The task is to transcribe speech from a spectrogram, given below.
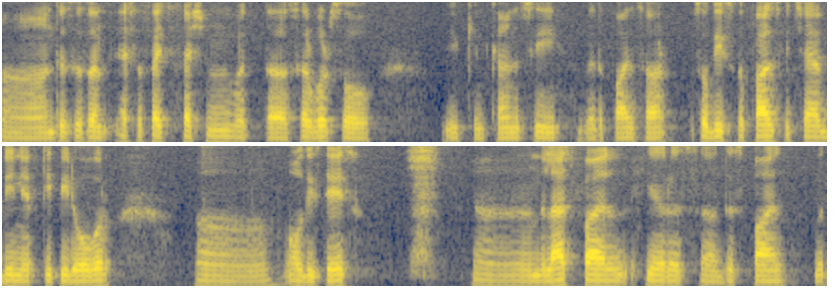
Uh, this is an SSH session with the server so you can kind of see where the files are. So these are the files which have been FTP'd over uh, all these days. And the last file here is uh, this file with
